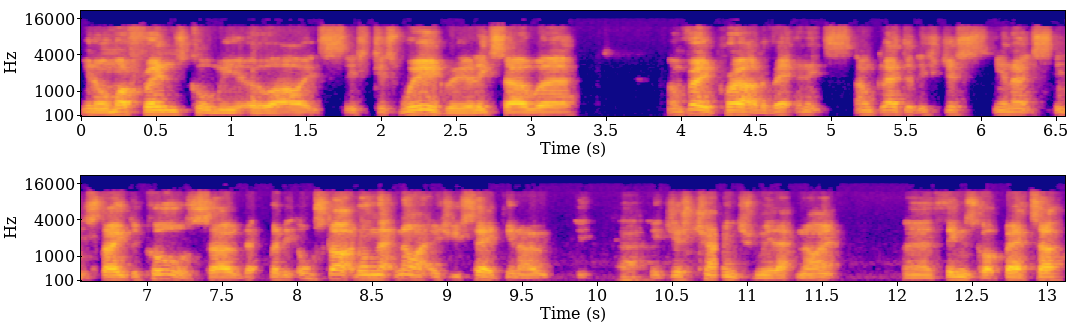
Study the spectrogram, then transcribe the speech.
you know, my friends call me UR. It's it's just weird, really. So uh, I'm very proud of it, and it's I'm glad that it's just you know it's, it stayed the cause. So, that, but it all started on that night, as you said. You know, it, it just changed for me that night. Uh, things got better,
